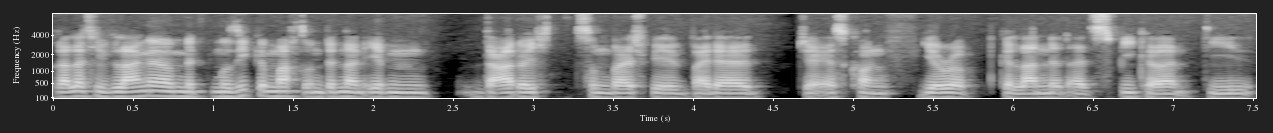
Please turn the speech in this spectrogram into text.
relativ lange mit Musik gemacht und bin dann eben dadurch zum Beispiel bei der JSConf Europe gelandet als Speaker, die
